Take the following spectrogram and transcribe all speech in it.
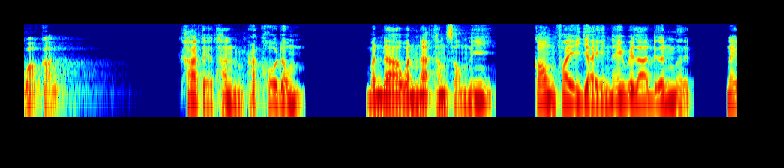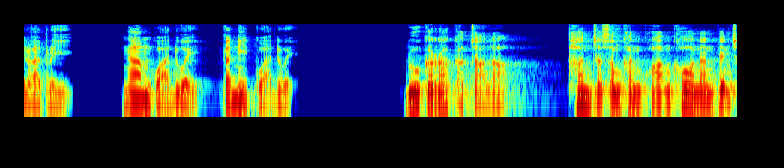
กว่ากัน ข้าแต่ท่านพระโคดม บรรดาวันณะทั้งสองนี้ กองไฟใหญ่ในเวลาเดือนมืด ในราตรี งามกว่าด้วย ประณีตกว่าด้วย ดูกระกัจจานะ ท่านจะสำคัญความข้อนั้นเป็นไฉ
